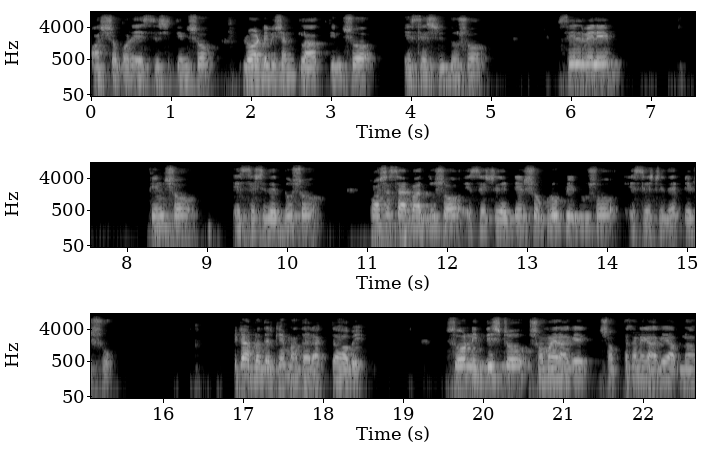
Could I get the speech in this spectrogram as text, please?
পাঁচশো করে এসসি এসটি তিনশো লোয়ার ডিভিশন ক্লার্ক তিনশো এসএসসি দুশো সেলভেলে তিনশো এসএসসিদের দুশো প্রসেস বা দুশো এসএসসিদের দেড়শো, গ্রুপ ডি দুশো এসএসটিদের দেড়শো। এটা আপনাদেরকে মাথায় রাখতে হবে। সো নির্দিষ্ট সময়ের আগে, সপ্তাহখানেক আগে আপনার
